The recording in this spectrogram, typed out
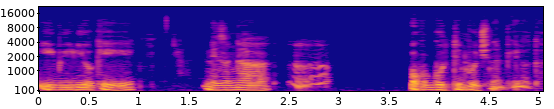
ఈ వీడియోకి నిజంగా ఒక గుర్తింపు వచ్చిందని ఫీల్ అవుతా.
